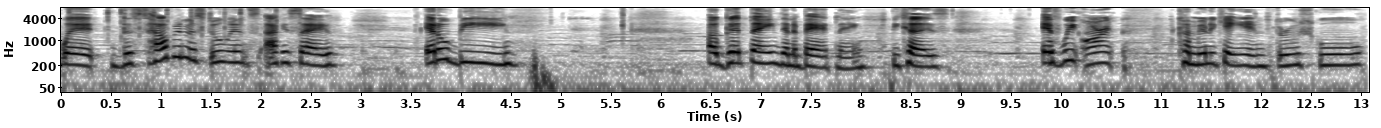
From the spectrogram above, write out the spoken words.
with this helping the students i can say it'll be a good thing than a bad thing. Because if we aren't communicating through school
